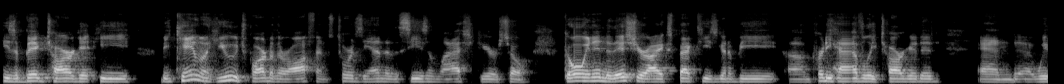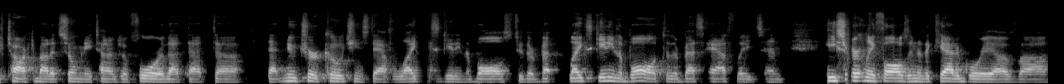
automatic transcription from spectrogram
He's a big target. He became a huge part of their offense towards the end of the season last year. So going into this year, I expect he's going to be um, pretty heavily targeted. And uh, we've talked about it so many times before that that uh, that New coaching staff likes getting the balls to their be- likes getting the ball to their best athletes, and he certainly falls into the category of uh,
